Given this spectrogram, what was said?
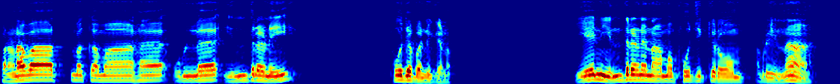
பிரணவாத்மகமாக உள்ள இந்திரனை பூஜை பண்ணிக்கணும். ஏன் இந்திரனை நாம் பூஜிக்கிறோம் அப்படின்னா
